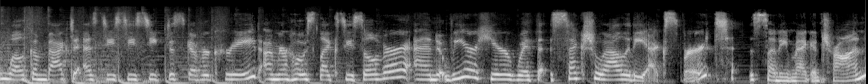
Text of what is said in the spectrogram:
Welcome back to SDC Seek, Discover, Create. I'm your host, Lexi Silver, and we are here with sexuality expert, Sunny Megatron,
